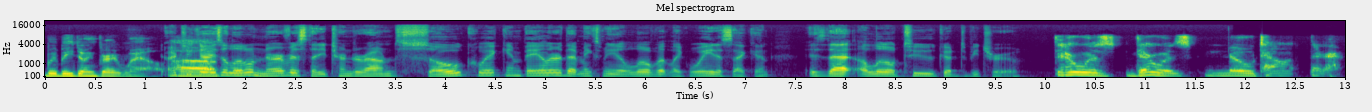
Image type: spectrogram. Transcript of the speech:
would be doing very well. Aren't you guys uh, a little nervous that he turned around so quick in Baylor? That makes me a little bit like, wait a second is that a little too good to be true? There was there was no talent there.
